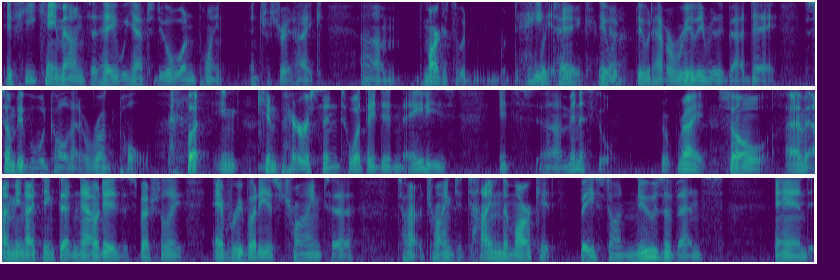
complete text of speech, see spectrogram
if he came out and said, "Hey, we have to do a one point interest rate hike," um, the markets would would hate Would it. tank, It would it would have a really really bad day. Some people would call that a rug pull, but in comparison to what they did in the '80s, it's uh, minuscule. Right. So I mean- I think that nowadays, especially, everybody is trying to ti trying to time the market based on news events, and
